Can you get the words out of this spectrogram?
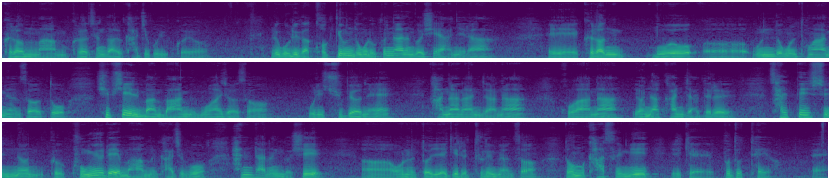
그런 마음, 그런 생각을 가지고 있고요. 그리고 우리가 걷기 운동으로 끝나는 것이 아니라 예, 그런 뭐, 어, 운동을 통하면서 또 십시일반 마음이 모아져서 우리 주변에 가난한 자나 고아나 연약한 자들을 살필 수 있는 그 궁율의 마음을 가지고 한다는 것이 어, 오늘 또 얘기를 들으면서 너무 가슴이 이렇게 뿌듯해요. 예.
